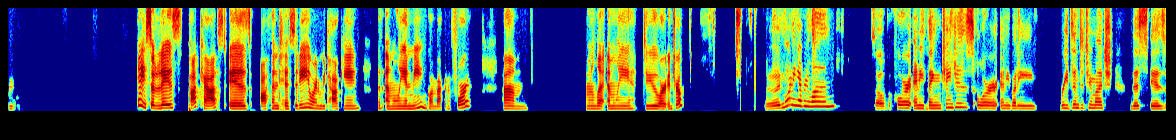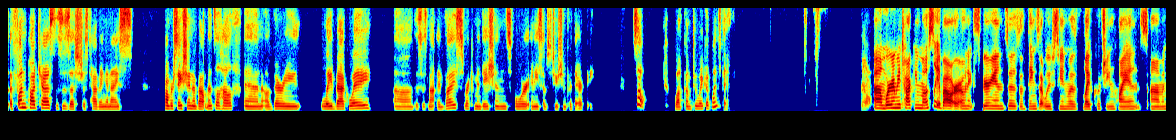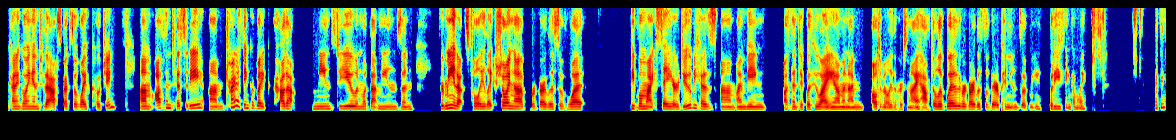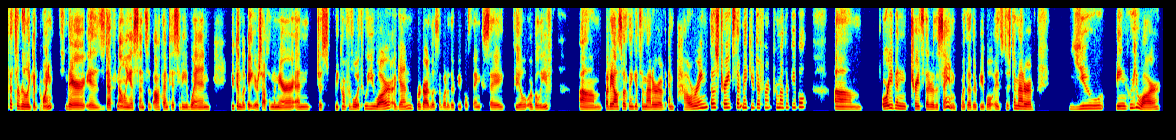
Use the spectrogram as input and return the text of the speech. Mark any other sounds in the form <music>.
Hey, so today's podcast is authenticity. We're going to be talking with Emily and me and going back and forth. Um, I'm going to let Emily do our intro. Good morning, everyone. So, before anything changes or anybody reads into too much, this is a fun podcast. This is us just having a nice conversation about mental health and a very laid back way. Uh, this is not advice, recommendations, or any substitution for therapy. So, welcome to Wake Up Wednesday. Um, we're going to be talking mostly about our own experiences and things that we've seen with life coaching clients um, and kind of going into the aspects of life coaching. Um, authenticity, um, trying to think of like how that means to you and what that means. And for me, that's fully like showing up regardless of what people might say or do because um, I'm being authentic with who I am and I'm ultimately the person I have to live with, regardless of their opinions of me. What do you think, Emily? I think that's a really good point. There is definitely a sense of authenticity when you can look at yourself in the mirror and just be comfortable with who you are, again, regardless of what other people think, say, feel, or believe. Um, but I also think it's a matter of empowering those traits that make you different from other people. Um, or even traits that are the same with other people. It's just a matter of you being who you are,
